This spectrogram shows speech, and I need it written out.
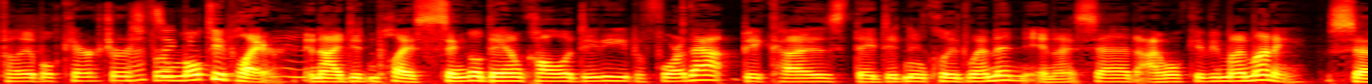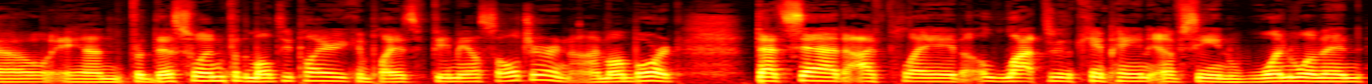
playable characters for a good- multiplayer. And I didn't play a single damn Call of Duty before that because they didn't include women. And I said, I won't give you my money. So, and for this one, for the multiplayer, you can play as a female soldier, and I'm on board. That said, I've played a lot through the campaign. I've seen one woman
